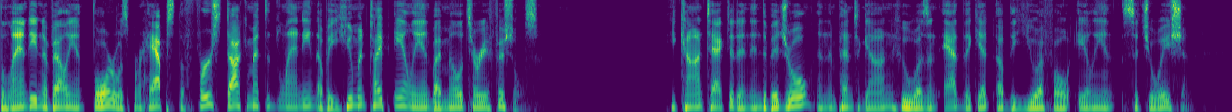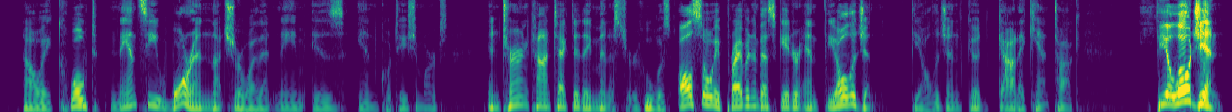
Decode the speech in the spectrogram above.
The landing of Valiant Thor was perhaps the first documented landing of a human type alien by military officials. He contacted an individual in the Pentagon who was an advocate of the UFO alien situation. Now, a quote, Nancy Warren, not sure why that name is in quotation marks, in turn contacted a minister who was also a private investigator and theologian. Theologian? Good God, I can't talk. Theologian!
